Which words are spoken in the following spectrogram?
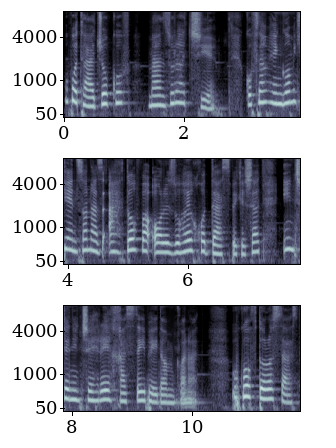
او با تعجب گفت منظورت چیه؟ گفتم هنگامی که انسان از اهداف و آرزوهای خود دست بکشد این چنین چهره خسته پیدا می کند. او گفت درست است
